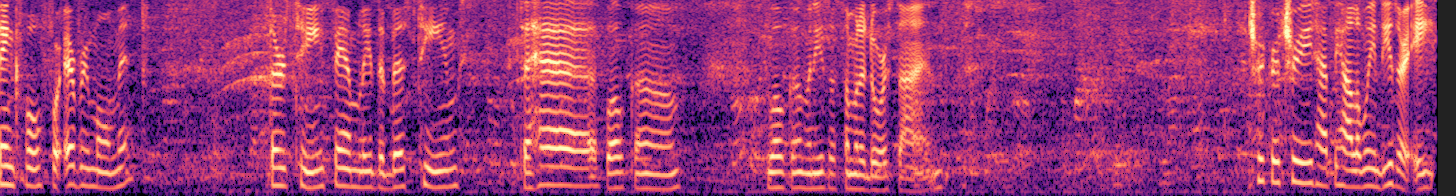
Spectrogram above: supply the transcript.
Thankful for every moment. 13, family, the best team to have. Welcome. Welcome. And these are some of the door signs. Trick or treat, happy Halloween. These are eight.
